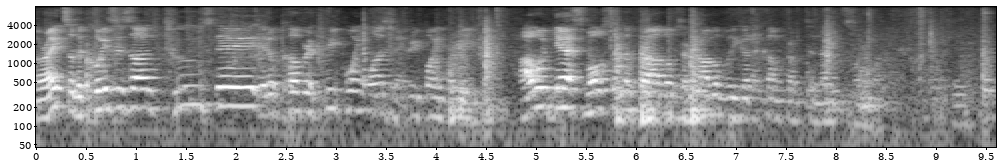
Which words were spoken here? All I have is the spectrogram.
All right, so the quiz is on Tuesday. It'll cover 3.1 to 3.3. I would guess most of the problems are probably going to come from tonight's homework.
